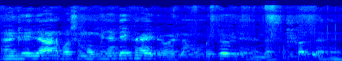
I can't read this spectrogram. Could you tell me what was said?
અહીંથી જવાનું પછી મમ્મીને દેખાડી દો એટલે મમ્મી જોઈ લે દર્શન કરી લે હમ.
